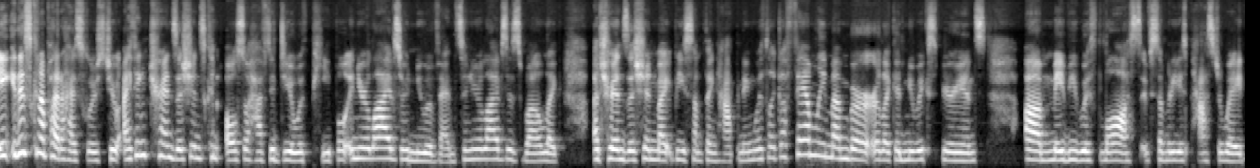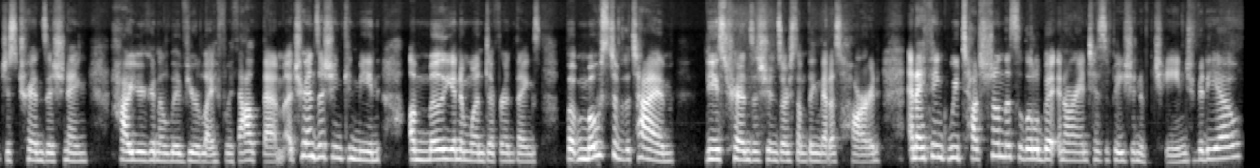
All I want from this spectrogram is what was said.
it, this can apply to high schoolers too i think transitions can also have to deal with people in your lives or new events in your lives as well like a transition might be something happening with like a family member or like a new experience um, maybe with loss if somebody has passed away just transitioning how you're going to live your life without them. A transition can mean a million and one different things but most of the time these transitions are something that is hard and i think we touched on this a little bit in our anticipation of change video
